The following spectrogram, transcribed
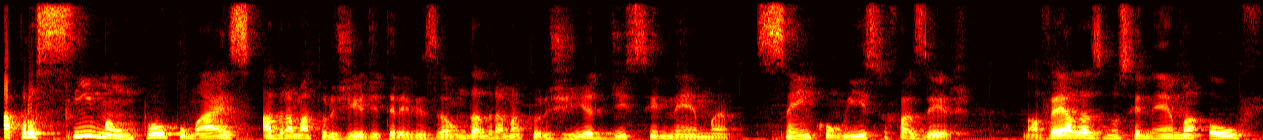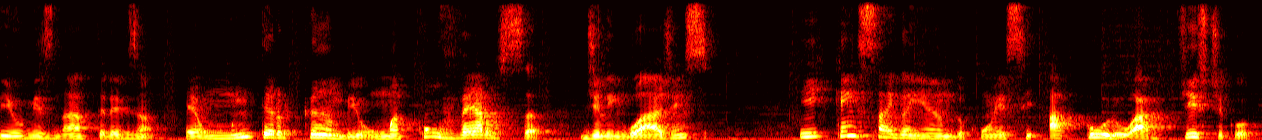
aproxima um pouco mais a dramaturgia de televisão da dramaturgia de cinema, sem com isso fazer novelas no cinema ou filmes na televisão. É um intercâmbio, uma conversa de linguagens e quem sai ganhando com esse apuro artístico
